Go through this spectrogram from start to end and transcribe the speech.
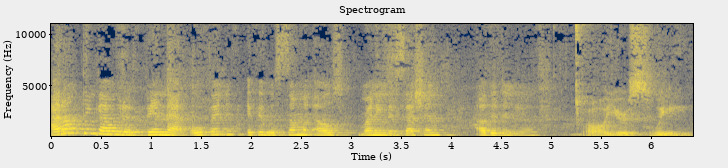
I don't think I would have been that open if it was someone else running the session other than you. Oh, you're sweet.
